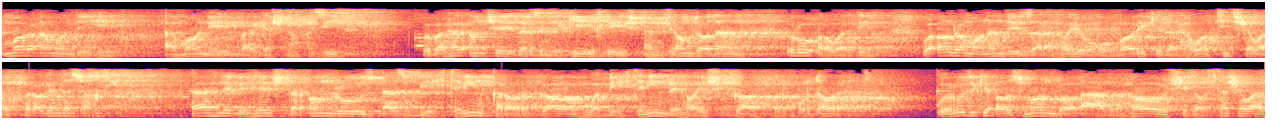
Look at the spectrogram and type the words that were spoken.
ما را امان دهید امانی برگشت ناپذیر و به هر آنچه در زندگی خیش انجام دادند رو آوردیم و آن را مانند ذره های غباری که در هوا تیت شود پراگنده ساختیم. اهل بهشت در آن روز از بهترین قرارگاه و بهترین رهایشگاه برخوردارند. و روزی که آسمان با ابرها شگافته شود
